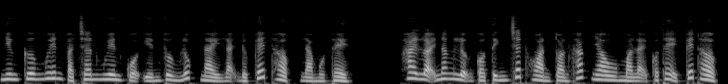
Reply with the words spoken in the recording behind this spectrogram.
nhưng cương nguyên và chân nguyên của Yến Vương lúc này lại được kết hợp là một thể. Hai loại năng lượng có tính chất hoàn toàn khác nhau mà lại có thể kết hợp.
